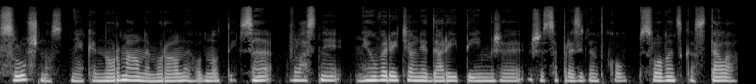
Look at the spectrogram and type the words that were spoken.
slušnosť, nejaké normálne morálne hodnoty sa vlastne neuveriteľne darí tým, že, že sa prezidentkou Slovenska stala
